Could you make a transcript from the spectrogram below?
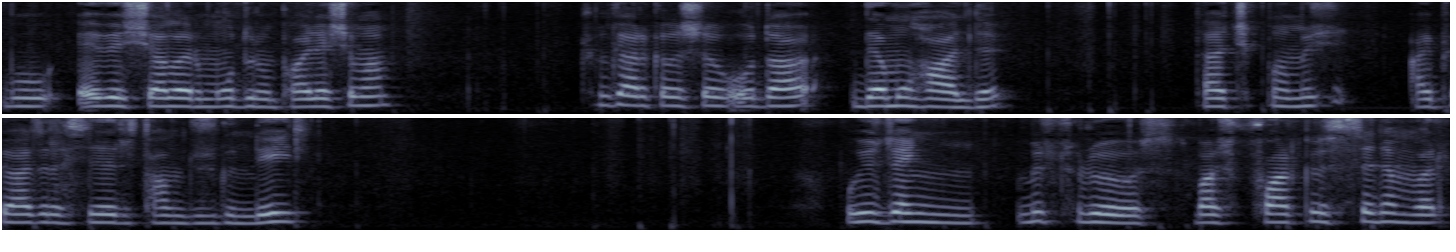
bu ev eşyaları modunu paylaşamam. Çünkü arkadaşlar o da demo halde. Daha çıkmamış. IP adresleri tam düzgün değil. O yüzden bir sürü farklı siteden var.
